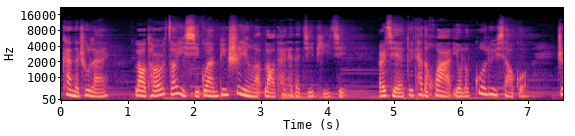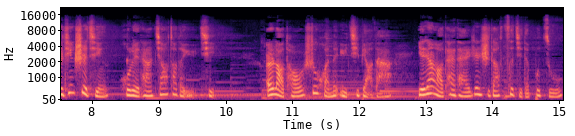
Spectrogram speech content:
看得出来，老头早已习惯并适应了老太太的急脾气，而且对他的话有了过滤效果，只听事情，忽略他焦躁的语气。而老头舒缓的语气表达，也让老太太认识到自己的不足，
